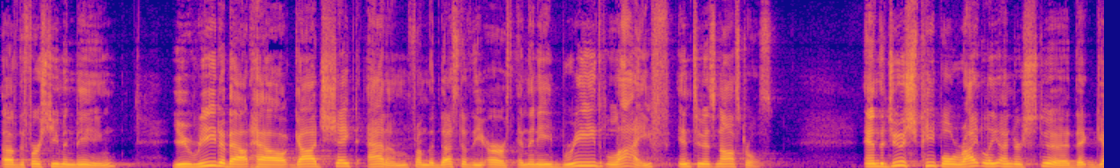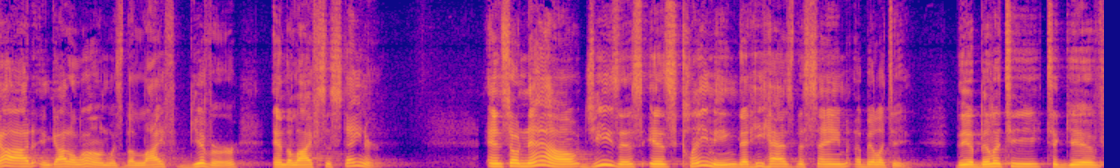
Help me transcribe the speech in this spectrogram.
of the first human being, you read about how God shaped Adam from the dust of the earth and then he breathed life into his nostrils. And the Jewish people rightly understood that God and God alone was the life giver and the life sustainer. And so now Jesus is claiming that he has the same ability the ability to give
